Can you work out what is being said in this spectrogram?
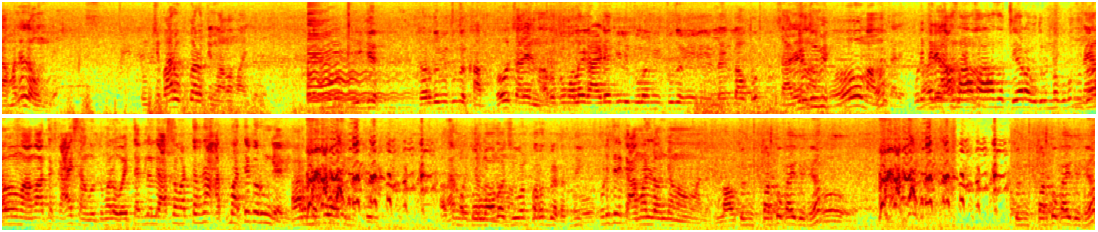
कामाला लावून द्या. तुमचे फार उपकार होतील मामा माझ्यावर ठीक आहे. करतो मी तुझं काम हो चालेल मामा आता तुम्हाला एक आयडिया दिली तुला मी तुझं मी लाईन लावतो. चालेल घे तुम्ही. मामा. हो मामा चालेल. कुठेतरी अरे लावून असा द्या, असा मामा. असा चेहरा उतरून नको बघू नाही तुझा. हो मामा आता काय सांगू तुम्हाला वैतागलेलं असं वाटतं ना आत्महत्या करून घ्यावी. अरे नको असं नको. असं नको बाबा जीवन परत भेटत नाही. हो, कुठेतरी कामाला लावून द्या मामा मला. लावतो मी करतो काय देणे हो? तुम्ही करतो काय देणे हा.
